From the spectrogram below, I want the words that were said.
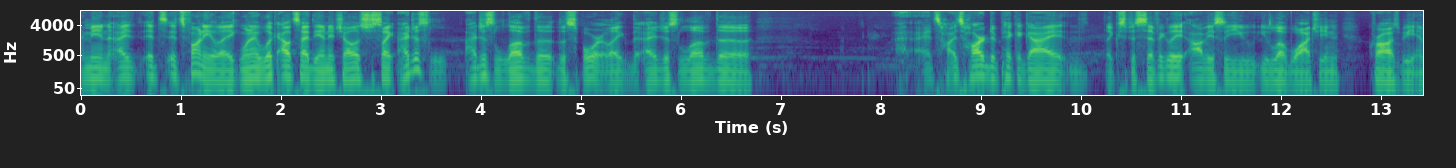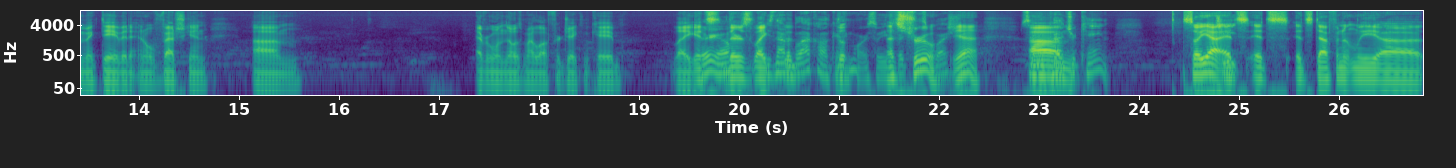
I mean, I it's it's funny. Like when I look outside the NHL, it's just like I just I just love the the sport. Like I just love the it's it's hard to pick a guy like specifically. Obviously, you you love watching Crosby and McDavid and Ovechkin. Um, everyone knows my love for Jake McCabe. Like it's you go. He's there's like not a Blackhawk the- anymore, so he that's true. question. Yeah. Same with Um, Patrick Kane. So yeah, Cheap. it's it's it's definitely uh,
